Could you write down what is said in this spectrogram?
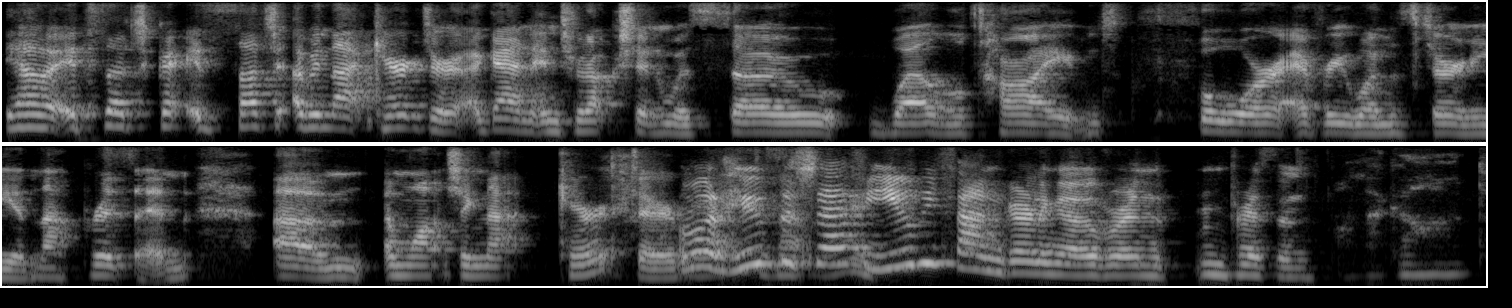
Yeah, it's such great. It's such. I mean, that character again. Introduction was so well timed for everyone's journey in that prison, um, and watching that character. Oh god, who's the react in that chef way. you be fangirling over in, in prison? Oh my god.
